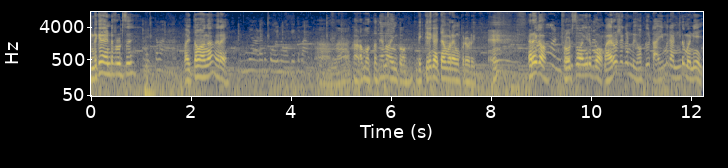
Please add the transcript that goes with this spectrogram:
എന്തൊക്കെയാ വേണ്ട ഫ്രൂട്ട്സ്? പഴുത്ത മാങ്ങ വേറെ? ആ എന്നാ കട മൊത്തത്തിയാണ് വാങ്ങിക്കോ. ഡിക്കിൽ കയറ്റാൻ പറയാം മുപ്പരോട്. അറിയിക്കോ ഫ്രൂട്ട്സ് വാങ്ങിട്ട് പോ. വയറുവശൊക്കെ ഉണ്ട്. നോക്ക് ടൈം രണ്ട് മണിയായി.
